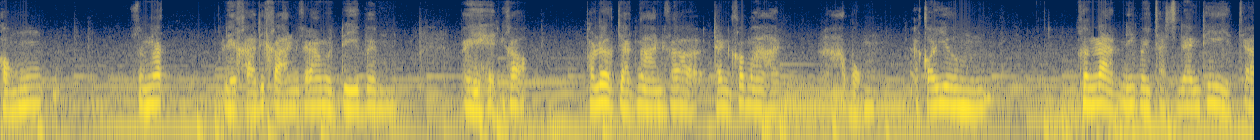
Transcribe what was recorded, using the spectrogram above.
ของสำนักเลขาธิการคณะมนตรีเป็นไปเห็นเขาพอเลิกจากงานก็ท่านเข้ามาหาผมขอยืมเครื่องราชนี้ไปจัดแสดงที่จะ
